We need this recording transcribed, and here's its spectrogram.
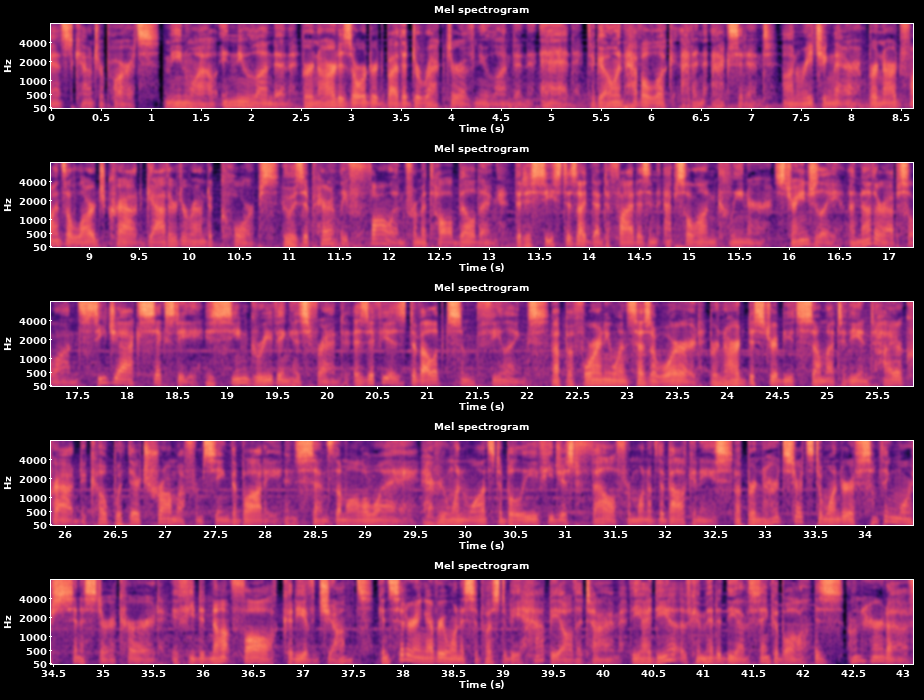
advanced counterparts. Meanwhile, in New London, Bernard is ordered by the director of New London, Ed, to go and have a look at an accident. On reaching there, Bernard finds a large crowd gathered around a corpse who has apparently fallen from a tall building. The deceased is identified as an Epsilon cleaner. Strangely, another Epsilon, CJack60, is seen grieving his friend as if he has developed some feelings. But before anyone says a word, Bernard distributes Soma to the entire crowd to cope with their trauma from seeing the body and sends them all away. Everyone wants wants to believe he just fell from one of the balconies, but Bernard starts to wonder if something more sinister occurred. If he did not fall, could he have jumped? Considering everyone is supposed to be happy all the time, the idea of committed the unthinkable is unheard of.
